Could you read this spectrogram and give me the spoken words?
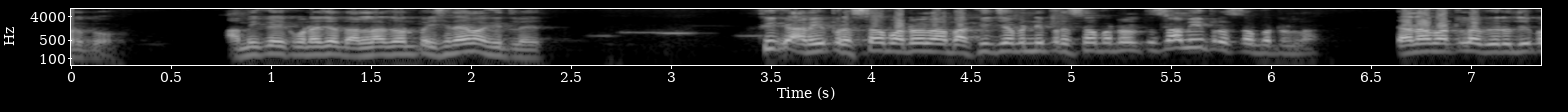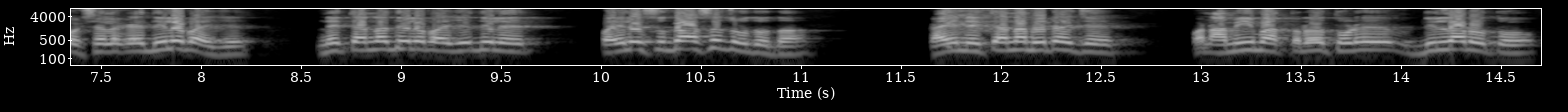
करतो? आम्ही काही कोणाच्या दालना जाऊन पैसे नाही मागितले ठीक आहे आम्ही प्रस्ताव पाठवला बाकीच्या पण प्रस्ताव पाठवला तसं आम्ही प्रस्ताव पाठवला. त्यांना म्हटलं विरोधी पक्षाला काही दिलं पाहिजे. नेत्यांना दिलं पाहिजे दिलेत. पहिले सुद्धा असंच होत होतं. काही नेत्यांना भेटायचे पण आम्ही मात्र थोडे दिलदार होतो.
